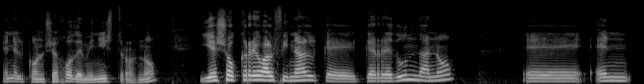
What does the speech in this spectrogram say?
en el Consejo de Ministros, ¿no? Y eso creo al final que, redunda, ¿no? Eh, en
